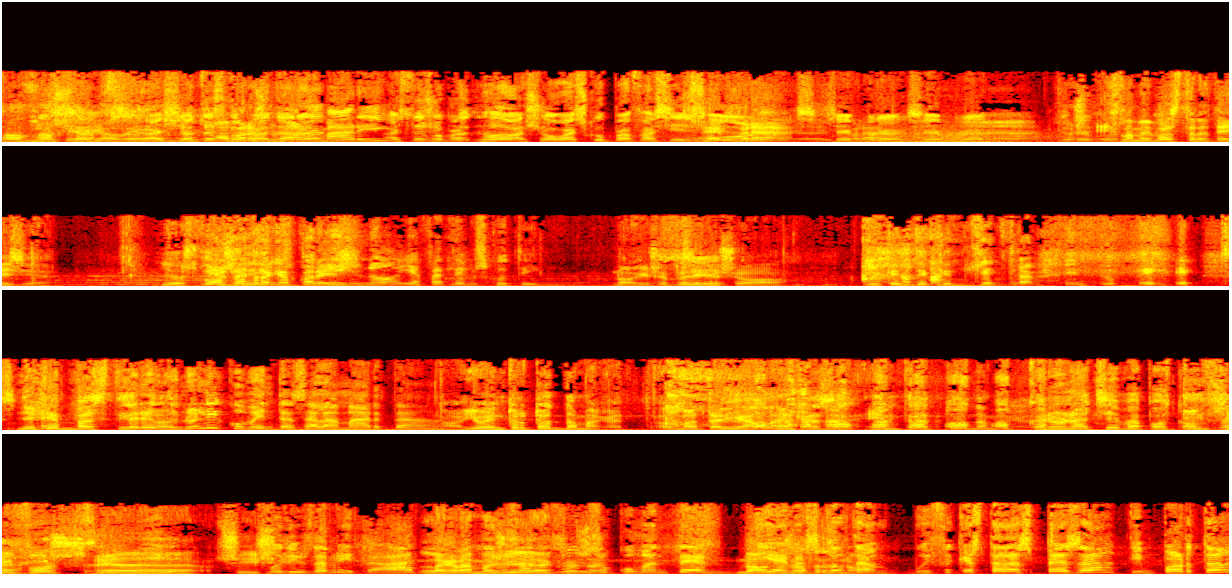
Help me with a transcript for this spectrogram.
Ojo, no saps, no vean. Això t'ho has obres comprat un ara? armari... Això No, això ho vaig comprar fa sis Sempre, mesos. Sempre, sempre. sempre. És la meva estratègia. Jo sempre que apareix... tinc, no? Ja fa temps que ho tinc. No, jo sempre Sí. dic això. I aquest, i aquest, Que tremendo ets. i aquest vestit... Però tu doncs- no li comentes a la Marta. No, jo entro tot d'amagat. El material a casa entra tot d'amagat. Con una Com postiza. si fos... Eh, sí, sí. M'ho dius de veritat? La gran majoria de nosaltres coses... ens ho comentem. No, Diem, nosaltres escolta, no. vull fer aquesta despesa, t'importa?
